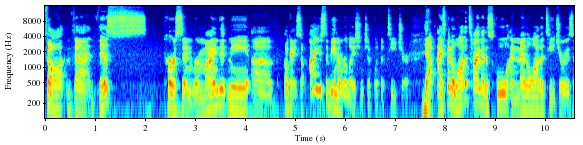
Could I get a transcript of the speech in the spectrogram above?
thought that this person reminded me of okay, so I used to be in a relationship with a teacher. Yep. I spent a lot of time at a school, I met a lot of teachers,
